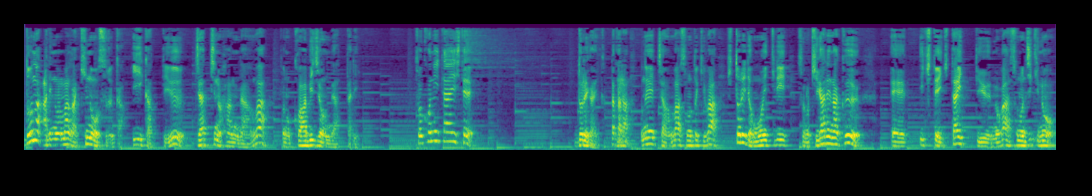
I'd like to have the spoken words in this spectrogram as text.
どのありのままが機能するか、いいかっていうジャッジの判断は、そのコアビジョンであったり、そこに対して、どれがいいか。だから、お姉ちゃんはその時は、一人で思いっきり、その気兼ねなく、えー生きていきたいっていうのが、その時期の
